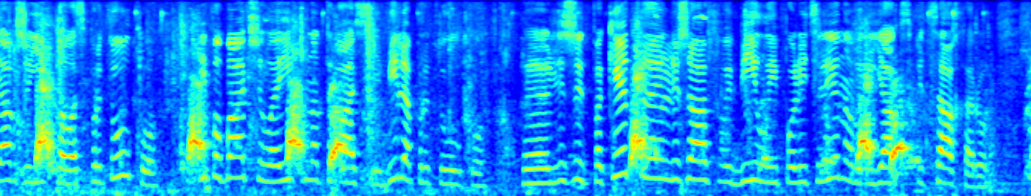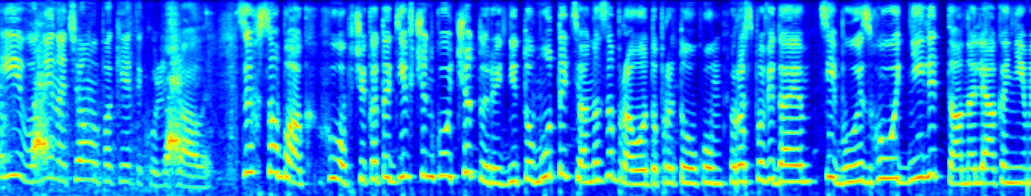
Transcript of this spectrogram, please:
Я вже їхала з притулку і побачила їх на трасі біля притулку. Е, Лежить пакет, е, лежав білий поліетиленовий, як з-під сахару. І вони на цьому пакетику лежали. Цих собак, хлопчика та дівчинку, чотири дні тому Тетяна забрала до притулку. Розповідає, ці були зголоднілі та налякані.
